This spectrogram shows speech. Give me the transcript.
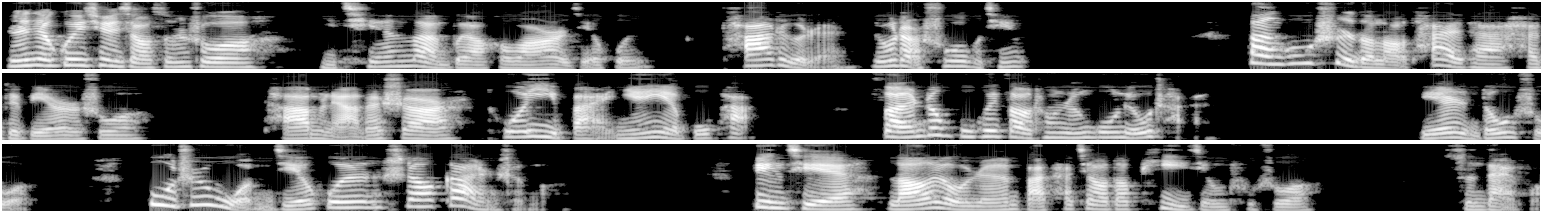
人家规劝小孙说：“你千万不要和王二结婚，他这个人有点说不清。”办公室的老太太还对别人说：“他们俩的事儿拖一百年也不怕。”反正不会造成人工流产。别人都说不知我们结婚是要干什么，并且老有人把他叫到僻静处说：“孙大夫，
